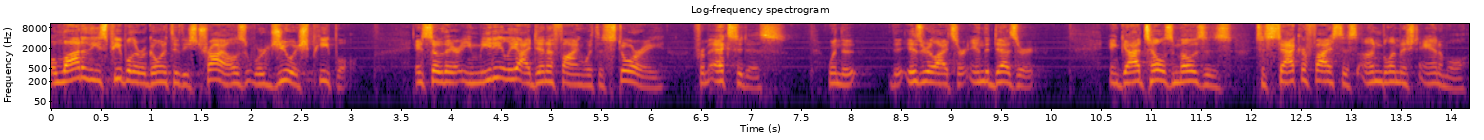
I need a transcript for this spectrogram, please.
a lot of these people that were going through these trials were Jewish people. And so they're immediately identifying with the story from Exodus when the, the Israelites are in the desert and God tells Moses to sacrifice this unblemished animal.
